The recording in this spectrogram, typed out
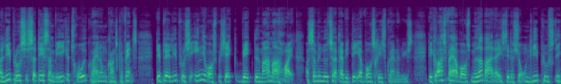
og lige pludselig så det, som vi ikke troede kunne have nogen konsekvens, det bliver lige pludselig inde i vores projekt vægtet meget, meget højt, og så er vi nødt til at revidere vores risikoanalyse. Det kan også være, at vores medarbejdere i situationen lige pludselig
